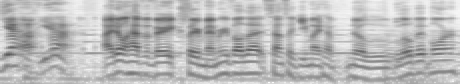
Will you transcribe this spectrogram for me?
Yeah, yeah. I don't have a very clear memory of all that. It sounds like you might have know a little bit more.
